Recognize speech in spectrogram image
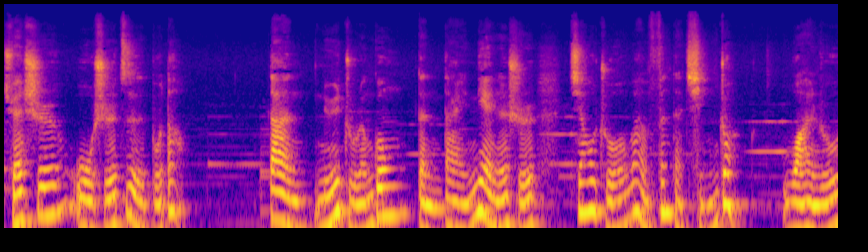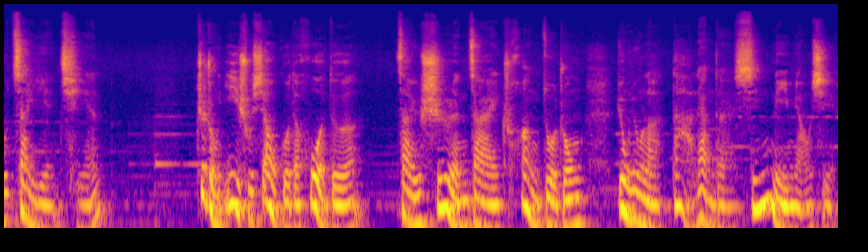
全诗五十字不到，但女主人公等待恋人时焦灼万分的情状，宛如在眼前。这种艺术效果的获得。在于诗人在创作中运用了大量的心理描写。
